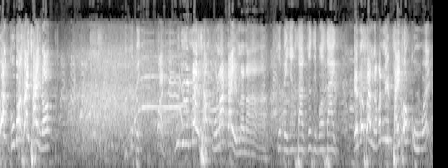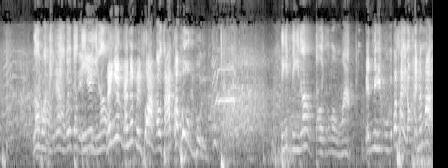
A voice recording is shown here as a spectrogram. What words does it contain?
คนกูไม่เคยใช่หรอกก็เป็นว่ายกูยืนได้ทำกูรักได้แล้วนะคือเป็นยังสั่นคือสิบ่ใส่เป็นสั้นแหละมันนิสัยของกูไว้ยเราบ่ให้แล้วเด้อเจ้าติดหนีเราในเงี้ยกันนั้นไปฟ้องเอาสารพระพุ่มพุ่นติดหนีเราเจ้าก็บอกว่าเป็นหนี้กูก็ไม่ใช่หรอกให้มันมาก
